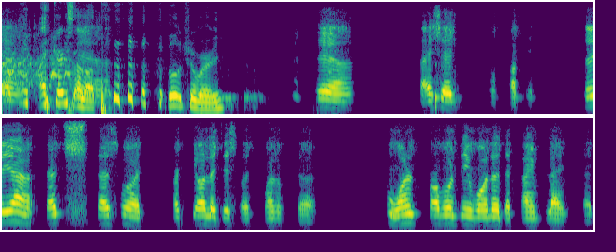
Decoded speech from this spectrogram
Yeah. I curse a lot. Don't you worry. Yeah. I said, oh, fuck it. So yeah, that's, that's what archaeologist was one of the, one, probably one of the timelines that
